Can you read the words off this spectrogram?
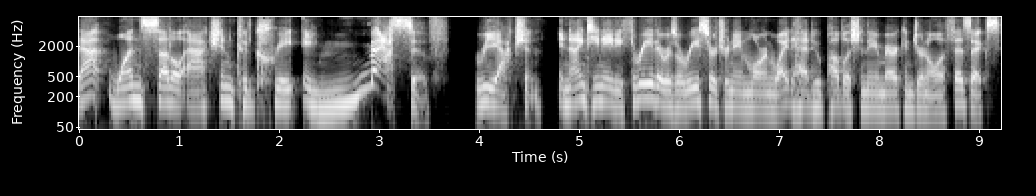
that one subtle action could create a massive reaction. In 1983, there was a researcher named Lorne Whitehead who published in the American Journal of Physics.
